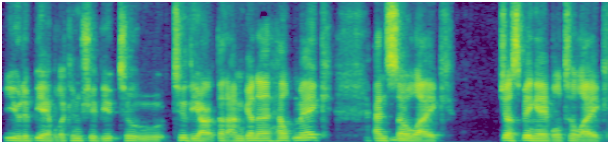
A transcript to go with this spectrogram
you to be able to contribute to to the art that I'm gonna help make. And so mm-hmm. like just being able to like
